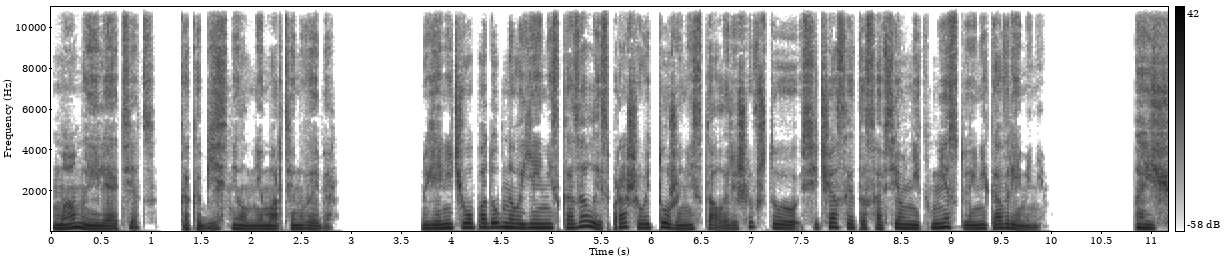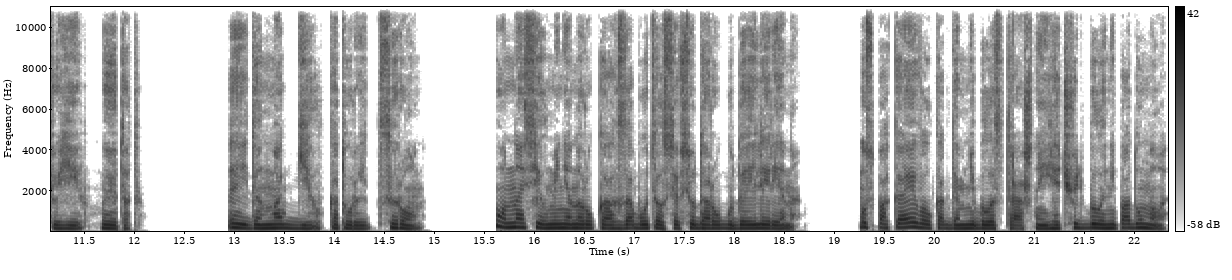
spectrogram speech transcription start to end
Мама или отец, как объяснил мне Мартин Вебер. Но я ничего подобного ей не сказала и спрашивать тоже не стала, решив, что сейчас это совсем не к месту и не ко времени. А еще и этот. Эйден МакГилл, который Цирон. Он носил меня на руках, заботился всю дорогу до Элирена. Успокаивал, когда мне было страшно, и я чуть было не подумала.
